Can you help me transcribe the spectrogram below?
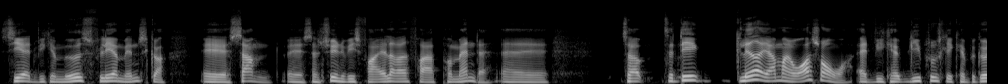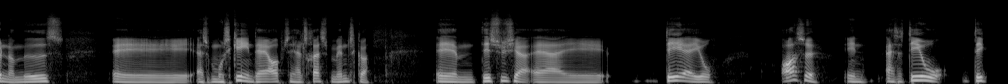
siger, at vi kan mødes flere mennesker øh, sammen, øh, sandsynligvis fra allerede fra på mandag. Øh, så, så det glæder jeg mig jo også over, at vi kan, lige pludselig kan begynde at mødes, øh, altså måske endda op til 50 mennesker. Øh, det synes jeg er, øh, det er jo også en, altså det er jo, det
